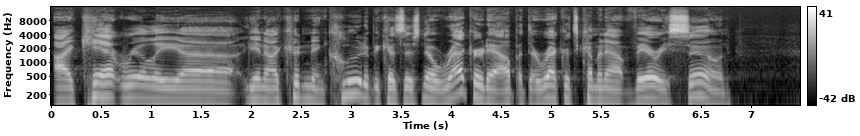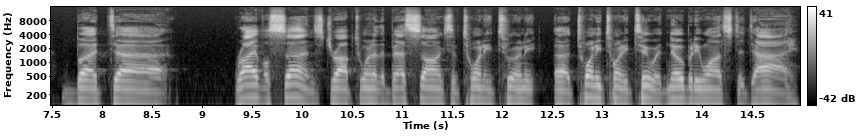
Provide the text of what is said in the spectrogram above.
I can't really, uh, you know, I couldn't include it because there's no record out, but their record's coming out very soon. But uh, Rival Sons dropped one of the best songs of 2020, uh, 2022 with Nobody Wants to Die.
